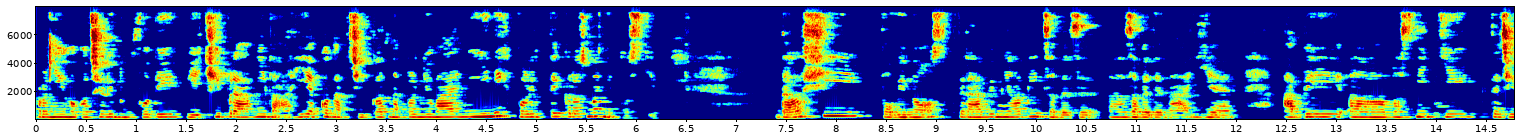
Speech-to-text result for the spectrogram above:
pro něj hovořily důvody větší právní váhy, jako například naplňování jiných politik rozmanitosti. Další povinnost, která by měla být eh, zavedena, je, aby eh, vlastně ti, kteří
